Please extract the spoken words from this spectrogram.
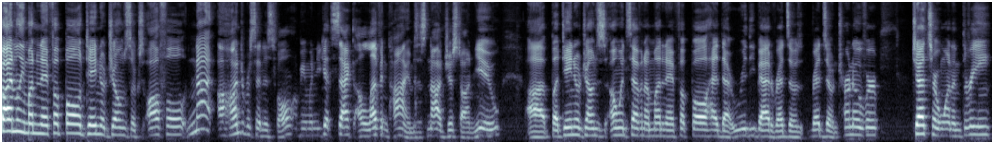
Finally, Monday Night Football. Daniel Jones looks awful. Not 100% his fault. I mean, when you get sacked 11 times, it's not just on you. Uh, but Daniel Jones is 0 7 on Monday Night Football. Had that really bad red zone, red zone turnover. Jets are 1 and 3.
